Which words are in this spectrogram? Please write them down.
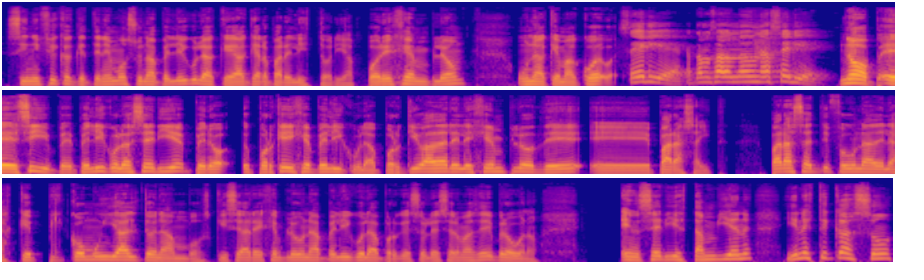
significa que tenemos una película que va a quedar para la historia. Por ejemplo, una que me acuerdo. Serie, acá estamos hablando de una serie. No, eh, sí, pe- película, serie, pero ¿por qué dije película? Porque iba a dar el ejemplo de eh, Parasite. Parasite fue una de las que picó muy alto en ambos. Quise dar ejemplo de una película porque suele ser más serie, pero bueno, en series también. Y en este caso,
